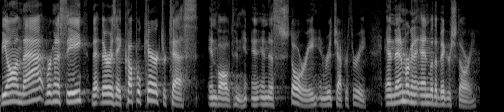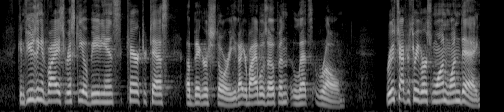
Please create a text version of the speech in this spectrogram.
Beyond that, we're going to see that there is a couple character tests involved in, in, in this story in Ruth chapter 3. And then we're going to end with a bigger story. Confusing advice, risky obedience, character test, a bigger story. You got your Bibles open? Let's roll. Ruth chapter 3, verse 1 One day,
